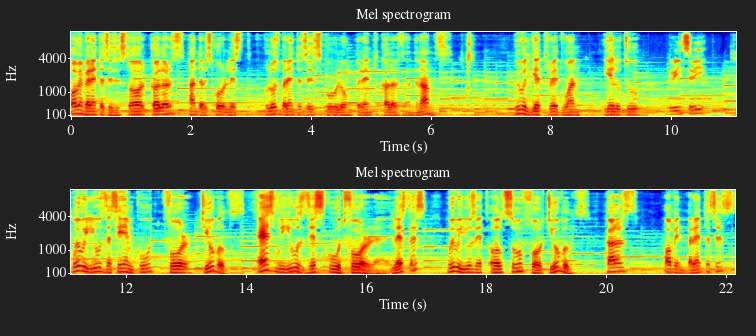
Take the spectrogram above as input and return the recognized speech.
Open parenthesis star colors underscore list close parenthesis colon print colors and nums we will get red 1 yellow 2 green 3 we will use the same code for tuples as we use this code for uh, lists we will use it also for tuples colors open parenthesis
